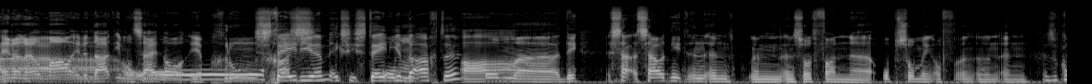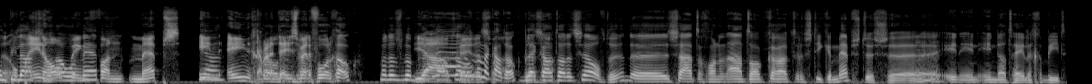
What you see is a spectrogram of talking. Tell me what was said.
En dan helemaal inderdaad, iemand zei het al, je hebt groen gas Stadium. Ik zie Stadium Om- daarachter. Oh. om eh, ding. Zou, zou het niet een, een, een, een soort van eh opsomming of een, een, een, compilatie van map. van maps Ja. in één Ja, maar grote dat deden ze bij de vorige ook. Maar dat is bij Ja, Blackout, ook. Blackout ook. Had hetzelfde. Er zaten gewoon een aantal karakteristieke maps tussen eh, Mhm. in, in, in dat hele gebied.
